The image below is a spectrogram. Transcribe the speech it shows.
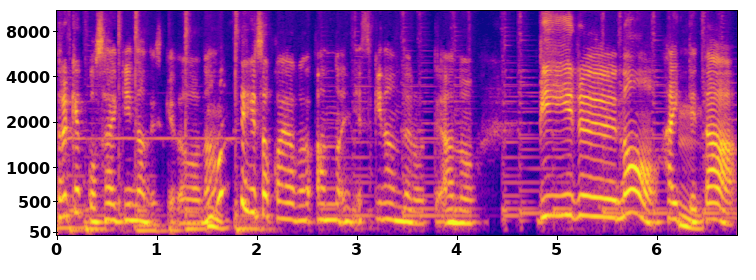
それ結構最近なんですけど、なんで居酒屋があんなに好きなんだろうってあのビールの入ってた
